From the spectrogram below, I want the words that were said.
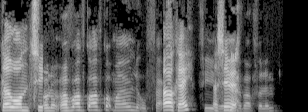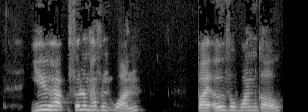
go on to. Oh, no, I've, I've got I've got my own little fact. okay, for you let's hear it about Fulham. You have Fulham haven't won by over one goal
